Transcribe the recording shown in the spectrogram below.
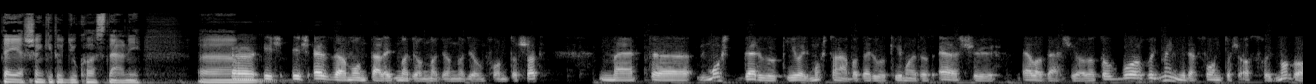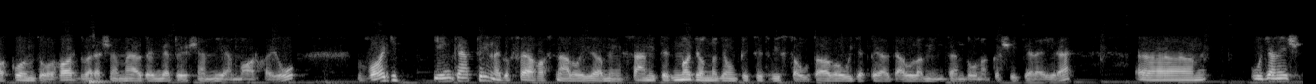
teljesen ki tudjuk használni. Um, és, és ezzel mondtál egy nagyon-nagyon-nagyon fontosat, mert most derül ki, vagy mostanában derül ki majd az első eladási adatokból, hogy mennyire fontos az, hogy maga a konzol hardveresen, meldöngetősen milyen marha jó, vagy inkább tényleg a felhasználói élmény számít, egy nagyon-nagyon picit visszautalva ugye például a Nintendo-nak a sikereire. Ugyanis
